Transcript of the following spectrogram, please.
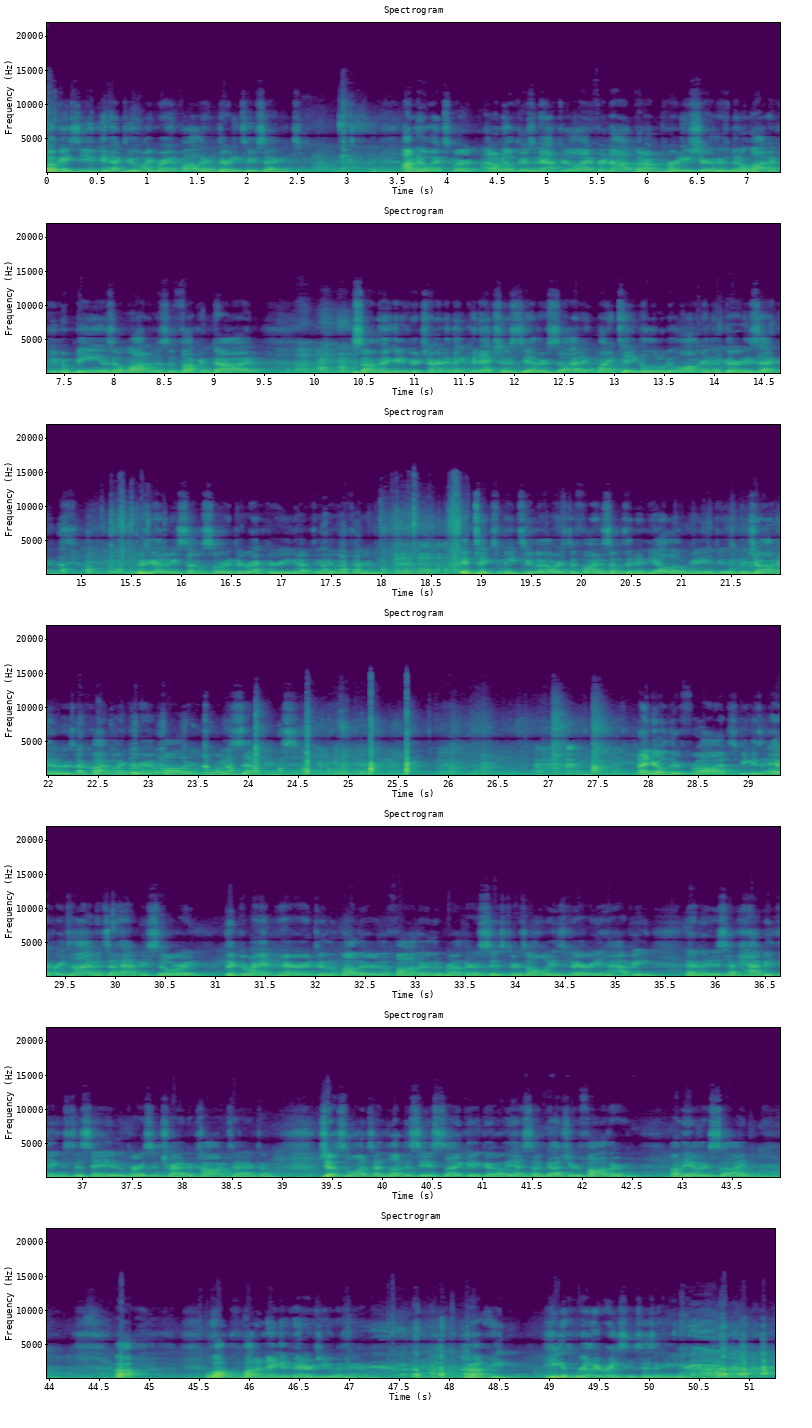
Okay, so you connected with my grandfather in 32 seconds. I'm no expert. I don't know if there's an afterlife or not, but I'm pretty sure there's been a lot of human beings and a lot of us have fucking died. So I'm thinking if you're trying to make connections to the other side, it might take a little bit longer than 30 seconds. There's got to be some sort of directory you have to go through. It takes me two hours to find something in yellow pages, but John Edwards can find my grandfather in 20 seconds. I know they're frauds because every time it's a happy story, the grandparent or the mother or the father, or the brother or sister is always very happy and they just have happy things to say to the person trying to contact them. Just once, I'd love to see a psychic go, Yes, I've got your father on the other side. Ah, a lot, a lot of negative energy with him. Ah, he, he is really racist, isn't he?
